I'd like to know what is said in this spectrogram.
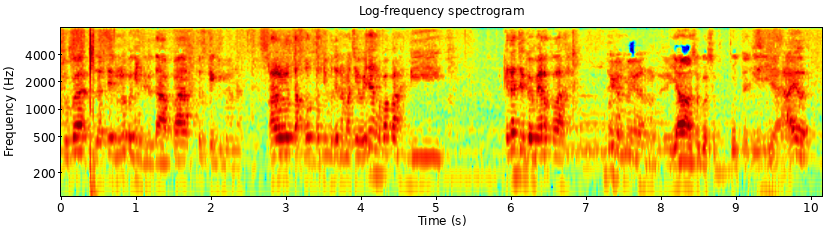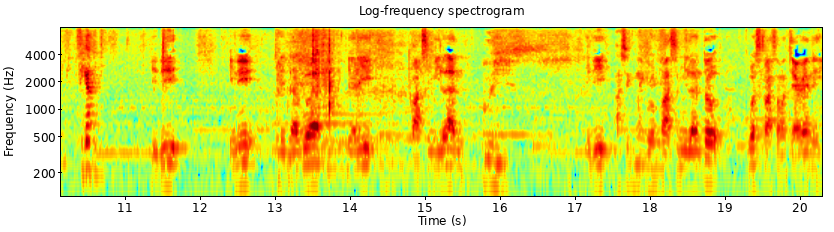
coba jelasin dulu pengen cerita apa, terus kayak gimana. Kalau lo takut terlibatin sama ceweknya nggak apa-apa. Di kita jaga merek lah. jaga merah iya langsung gue sebut aja Iya, ayo. Sikat. jadi ini cerita gue dari kelas 9 Wih jadi Asik nih gue kelas 9 tuh gue suka sama cewek nih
